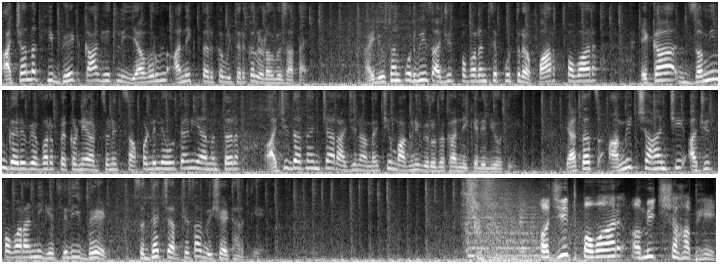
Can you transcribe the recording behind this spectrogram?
अचानक ही भेट का घेतली यावरून अनेक तर्कवितर्क लढवले जात आहे काही दिवसांपूर्वीच अजित पवारांचे पुत्र पार्थ पवार एका जमीन गैरव्यवहार प्रकरणी अडचणीत सापडलेले होते आणि यानंतर अजितदादांच्या राजीनाम्याची मागणी विरोधकांनी केलेली होती. यातच अमित शहांची अजित पवारांनी घेतलेली भेट सध्या चर्चेचा विषय ठरते अजित पवार अमित शहा भेट.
